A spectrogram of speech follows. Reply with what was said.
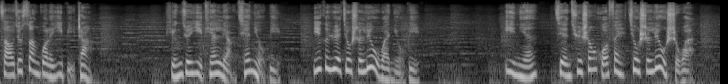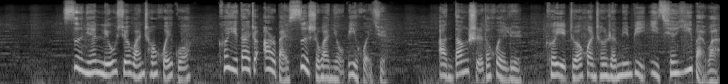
早就算过了一笔账。平均一天两千纽币，一个月就是六万纽币。一年减去生活费就是六十万。四年留学完成回国，可以带着二百四十万纽币回去，按当时的汇率，可以折换成人民币一千一百万，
